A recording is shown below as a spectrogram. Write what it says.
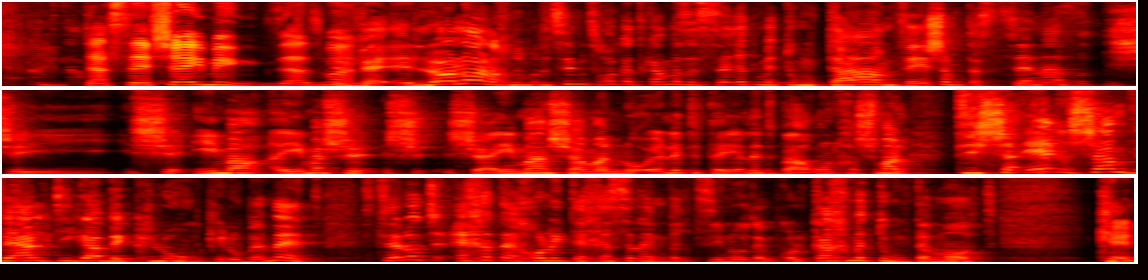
תעשה שיימינג, זה הזמן. ולא, לא, אנחנו מתפוצצים מצחוק עד כמה זה סרט מטומטם, ויש שם את הסצנה הזאת שהיא- שאימא, ש, ש, שהאימא שם נועלת את הילד בארון חשמל, תישאר שם ואל תיגע בכלום, כאילו באמת, סצנות, איך אתה יכול להתייחס אליהן ברצינות, הן כל כך מטומטמות. כן,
